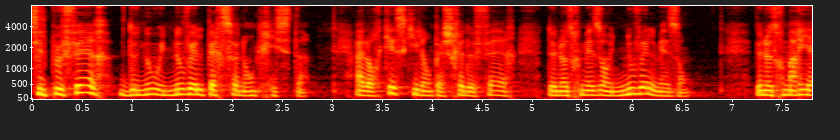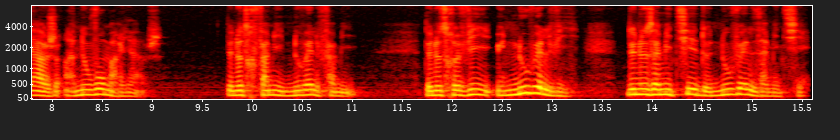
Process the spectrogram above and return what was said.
S'il peut faire de nous une nouvelle personne en Christ, alors qu'est-ce qui l'empêcherait de faire de notre maison une nouvelle maison, de notre mariage un nouveau mariage, de notre famille une nouvelle famille, de notre vie une nouvelle vie, de nos amitiés de nouvelles amitiés?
